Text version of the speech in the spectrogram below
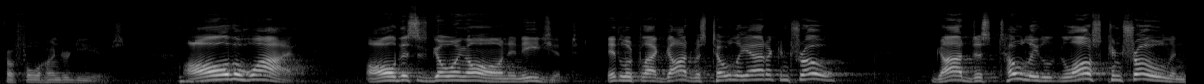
for 400 years. All the while, all this is going on in Egypt. It looked like God was totally out of control. God just totally lost control, and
